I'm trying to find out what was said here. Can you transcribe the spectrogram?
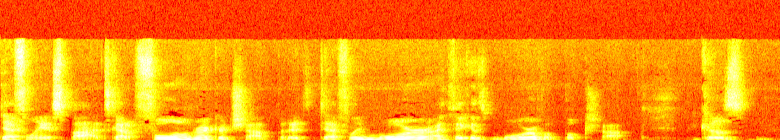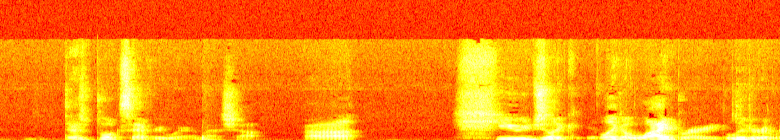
definitely a spot. It's got a full on record shop, but it's definitely more. I think it's more of a bookshop because there's books everywhere in that shop. Uh, huge like like a library literally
